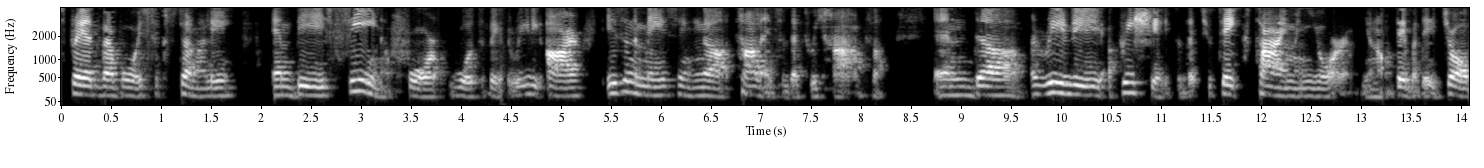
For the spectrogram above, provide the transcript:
spread their voice externally and be seen for what they really are is an amazing uh, talent that we have. And uh, I really appreciate that you take time in your you know, day-by-day -day job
